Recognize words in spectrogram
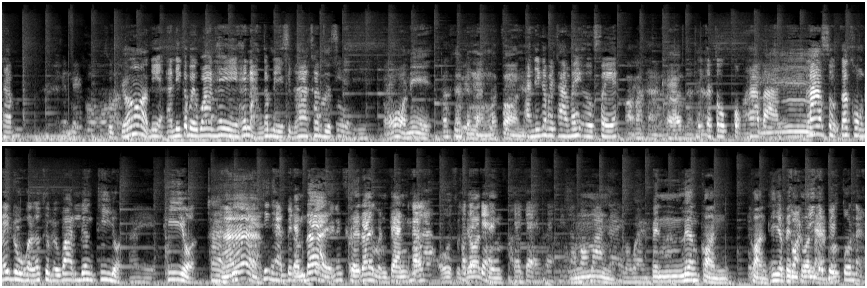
ครับ สุดยอด นี่อันนี้ก็ไปวาดให้ให้หนังก็มีสิบห้าขั้นเดือนสิบโอ้ นี่เป็นหนังมาก่อน อันนี้ก็ไปทำให้เออเฟสครับนี่กระตุกปกห้าบาท อืมล่าสุดก็คงได้ดูกันก็คือไปวาดเรื่องที่หยด พี่หยดใช่ อ่าที่แถมเป็น จำได้หนังสือเคยได้เหมือนกันครับ นั่นแหละ โอ้ สุดยอดจริง แก่แก่แก่เราก็วาดได้มาวาดเป็นเรื่องก่อนก่อนที่จะเป็นตัวก่อหที่นัจะงเป็นตัวหนัง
